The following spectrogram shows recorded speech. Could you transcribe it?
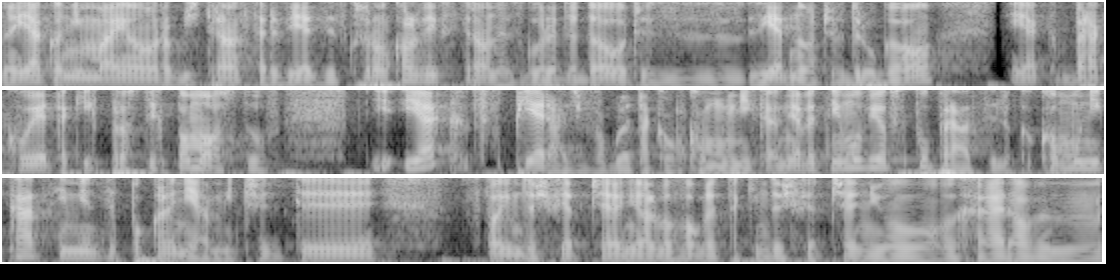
No jak oni mają robić transfer wiedzy w którąkolwiek stronę, z góry do dołu, czy z jedną, czy w drugą, jak brakuje takich prostych pomostów. Jak wspierać w ogóle taką komunikację? Nawet nie mówię o współpracy, tylko komunikacji między pokoleniami. Czy ty w swoim doświadczeniu, albo w ogóle w takim doświadczeniu HR-owym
